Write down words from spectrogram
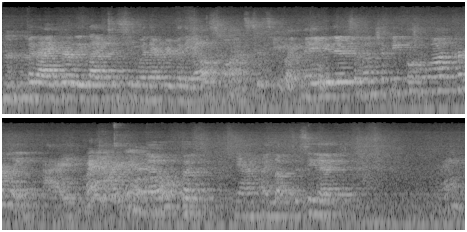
mm-hmm. but I'd really like to see what everybody else wants to see. Like maybe there's a bunch of people who want curling. I, I don't know, but yeah, I'd love to see that. Right.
